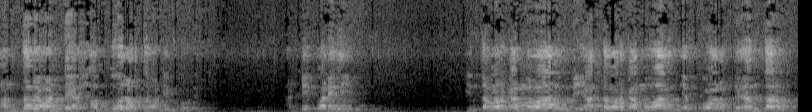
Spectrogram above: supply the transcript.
అంతరం అంటే హద్దు అని అర్థం అంటే ఇంకోటి. అంటే పరిధి. ఇంతవరకు అమ్మవారు ఉంది అంతవరకు అమ్మవారు అని చెప్పుకోవాలని నిరంతరం.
